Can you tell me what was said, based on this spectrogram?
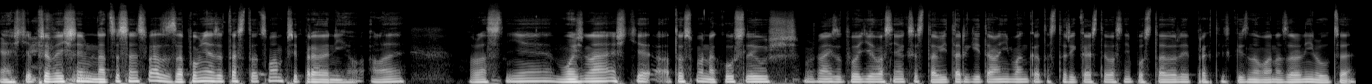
Já ještě přemýšlím, na co jsem s vás zapomněl zeptat toho, co mám připravenýho, ale Vlastně možná ještě, a to jsme nakousli už, možná i zodpovědět vlastně, jak se staví ta digitální banka, to jste říkali, jste vlastně postavili prakticky znova na zelený louce.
